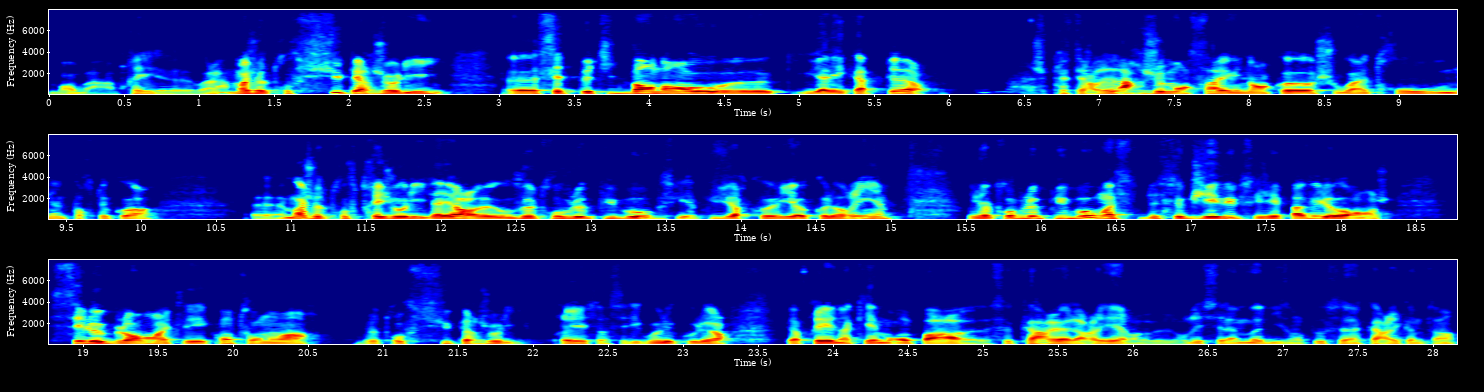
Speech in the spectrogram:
Bon, bah après, euh, voilà. Moi, je le trouve super joli. Euh, cette petite bande en haut, euh, il y a les capteurs, je préfère largement ça à une encoche ou un trou ou n'importe quoi. moi, je le trouve très joli. D'ailleurs, où je le trouve le plus beau, parce qu'il y a plusieurs colis, coloris, hein, je le trouve le plus beau, moi, de ceux que j'ai vus, parce que j'ai pas vu le orange, c'est le blanc avec les contours noirs. Je le trouve super joli. Après, ça, c'est les goûts et couleurs. Puis après, il y en a qui aimeront pas ce carré à l'arrière. Aujourd'hui, c'est la mode, ils ont tous un carré comme ça.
